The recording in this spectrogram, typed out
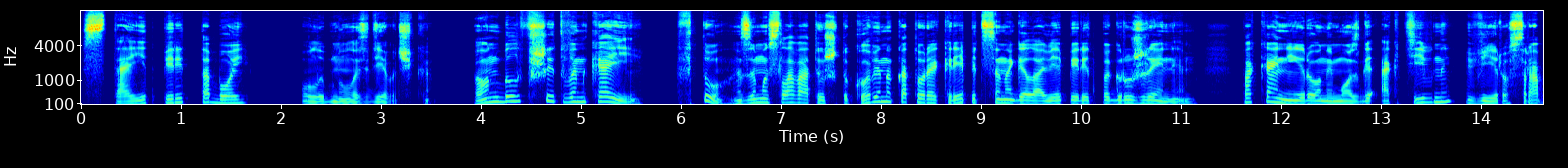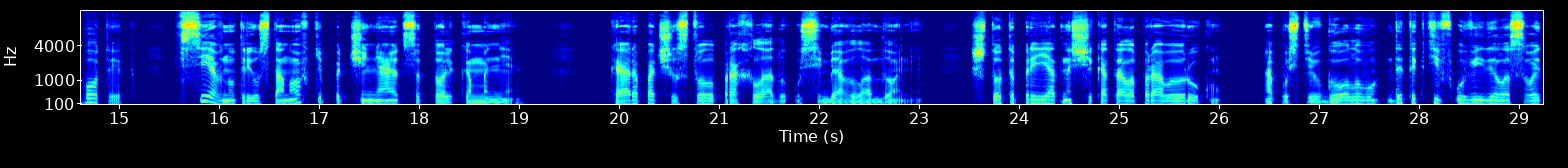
Стоит перед тобой, улыбнулась девочка. Он был вшит в НКИ, в ту замысловатую штуковину, которая крепится на голове перед погружением. Пока нейроны мозга активны, вирус работает. Все внутри установки подчиняются только мне. Кара почувствовал прохладу у себя в ладони. Что-то приятно щекотало правую руку. Опустив голову, детектив увидела свой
